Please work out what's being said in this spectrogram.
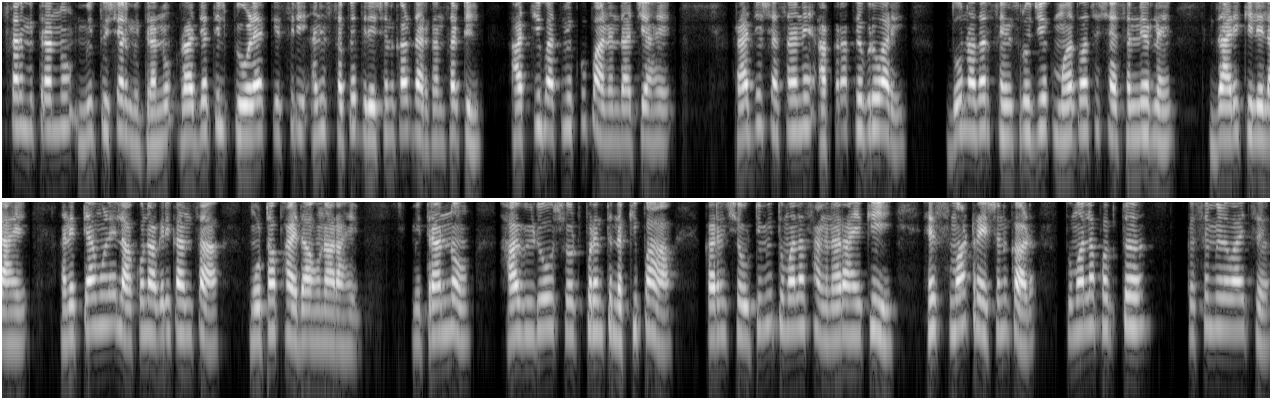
नमस्कार मित्रांनो मी तुषार मित्रांनो. राज्यातील पिवळ्या केसरी आणि सफेद रेशन कार्ड धारकांसाठी आजची बातमी खूप आनंदाची आहे. राज्य शासनाने अकरा फेब्रुवारी दोन हजार सव्वीस रोजी एक महत्त्वाचा शासन निर्णय जारी केलेला आहे आणि त्यामुळे लाखो नागरिकांचा मोठा फायदा होणार आहे. मित्रांनो हा व्हिडिओ शेवटपर्यंत नक्की पहा कारण शेवटी मी तुम्हाला सांगणार आहे की हे स्मार्ट रेशन कार्ड तुम्हाला फक्त कसं मिळवायचं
